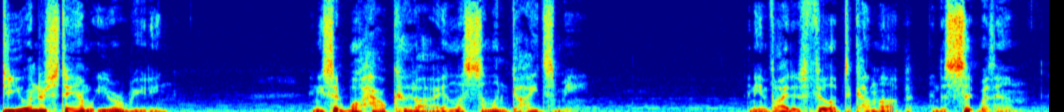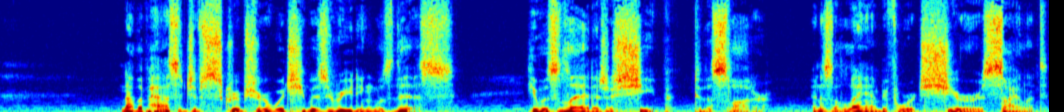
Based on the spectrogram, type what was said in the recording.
Do you understand what you are reading? And he said, Well, how could I unless someone guides me? And he invited Philip to come up and to sit with him. Now, the passage of Scripture which he was reading was this He was led as a sheep to the slaughter and as a lamb before its shearer is silent.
